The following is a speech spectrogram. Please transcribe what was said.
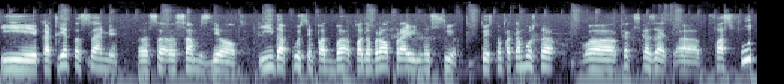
и котлета сами. э, сам сделал, и, допустим, подобрал правильный сыр. То есть, ну, потому что, э, как сказать, э, фастфуд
